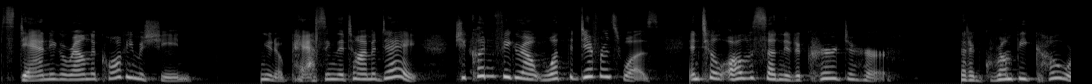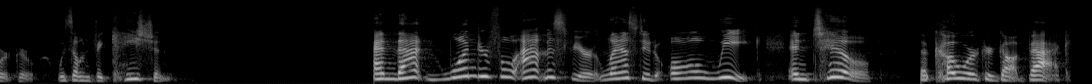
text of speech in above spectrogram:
standing around the coffee machine, you know, passing the time of day. She couldn't figure out what the difference was until all of a sudden it occurred to her that a grumpy coworker was on vacation. And that wonderful atmosphere lasted all week until the coworker got back.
